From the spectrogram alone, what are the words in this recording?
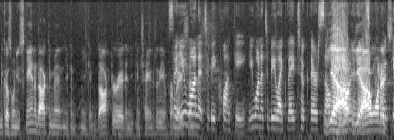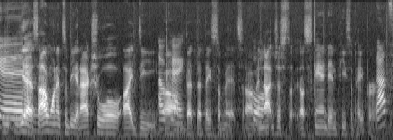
Because when you scan a document, you can you can doctor it and you can change the information. So you want it to be clunky. You want it to be like they took their cell yeah, phone I, and yeah, I want it. To, yes, I want it to be an actual ID Okay. um, that that they submit, um, Cool. and not just a, a scanned-in piece of paper. That's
